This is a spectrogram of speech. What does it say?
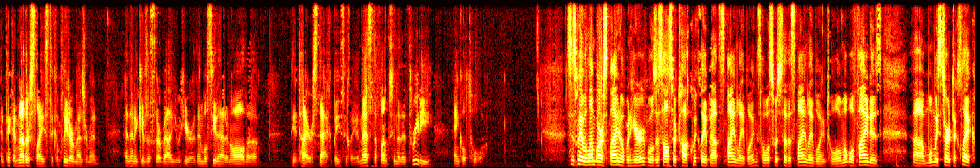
and pick another slice to complete our measurement, and then it gives us our value here. Then we'll see that in all the, the entire stack, basically. And that's the function of the 3D angle tool. Since we have a lumbar spine open here, we'll just also talk quickly about the spine labeling. So we'll switch to the spine labeling tool. And what we'll find is um, when we start to click,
